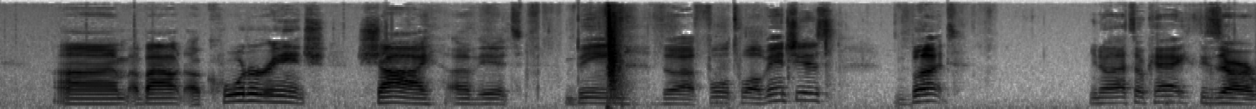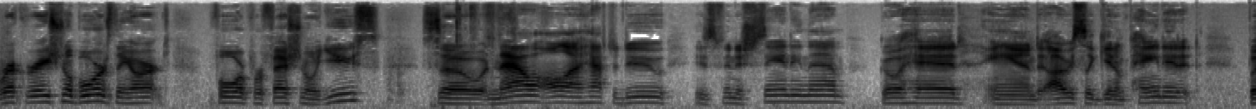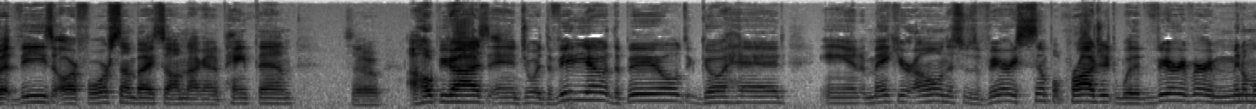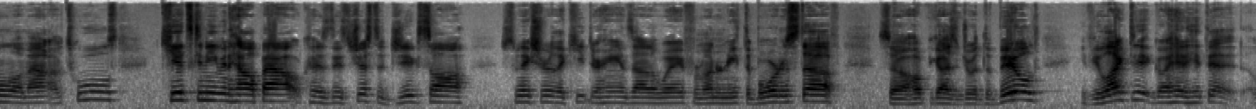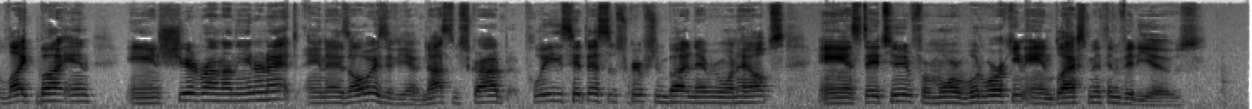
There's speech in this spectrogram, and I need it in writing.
I'm about a quarter inch shy of it being the full 12 inches, but you know that's okay. These are recreational boards, they aren't for professional use. So now all I have to do is finish sanding them, go ahead and obviously get them painted but these are for somebody, so I'm not going to paint them. So I hope you guys enjoyed the video, the build. Go ahead and make your own. This was a very simple project with a very, very minimal amount of tools. Kids can even help out because it's just a jigsaw. Just make sure they keep their hands out of the way from underneath the board and stuff. So I hope you guys enjoyed the build. If you liked it, go ahead and hit that like button and share it around on the internet. And as always, if you have not subscribed, please hit that subscription button. Everyone helps. And stay tuned for more woodworking and blacksmithing videos.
